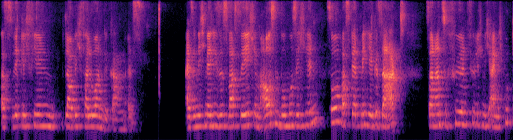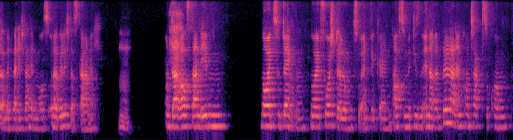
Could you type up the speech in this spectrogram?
was wirklich vielen, glaube ich, verloren gegangen ist. Also nicht mehr dieses, was sehe ich im Außen, wo muss ich hin, so, was wird mir hier gesagt, sondern zu fühlen, fühle ich mich eigentlich gut damit, wenn ich dahin muss oder will ich das gar nicht. Mhm und daraus dann eben neu zu denken, neue Vorstellungen zu entwickeln, auch so mit diesen inneren Bildern in Kontakt zu kommen.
